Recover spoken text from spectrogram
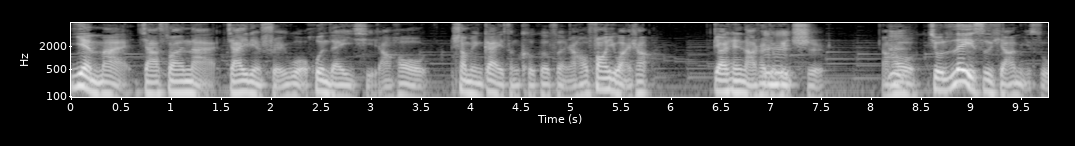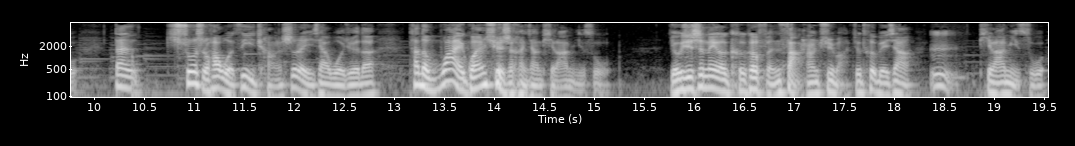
燕麦加酸奶加一点水果混在一起，然后上面盖一层可可粉，然后放一晚上，第二天拿出来就可以吃，然后就类似提拉米苏。但说实话，我自己尝试了一下，我觉得它的外观确实很像提拉米苏，尤其是那个可可粉撒上去嘛，就特别像嗯。提拉米苏，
